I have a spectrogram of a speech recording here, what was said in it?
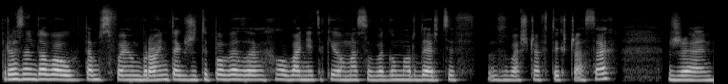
prezentował tam swoją broń, także typowe zachowanie takiego masowego mordercy, zwłaszcza w tych czasach, że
